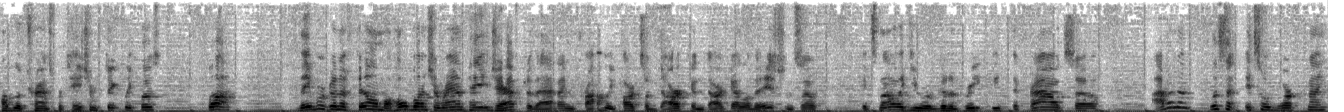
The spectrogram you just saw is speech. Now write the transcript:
public transportation particularly close, but they were going to film a whole bunch of Rampage after that, and probably parts of Dark and Dark Elevation. So it's not like you were going to beat, beat the crowd. So I don't know. Listen, it's a work night.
